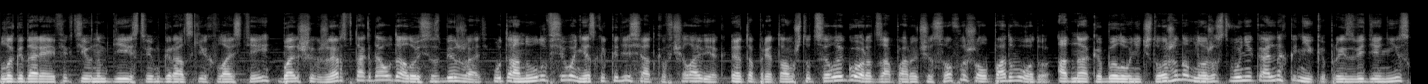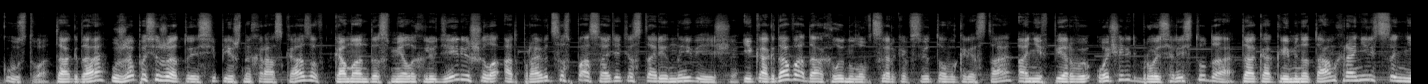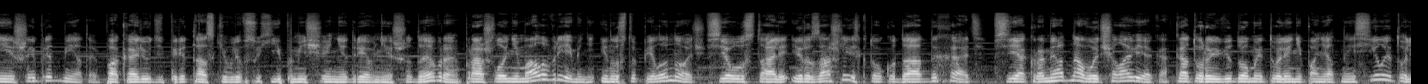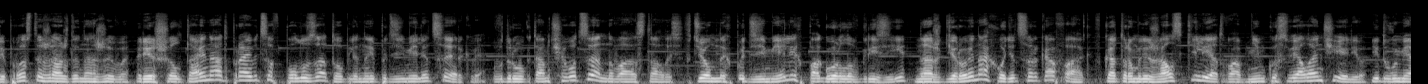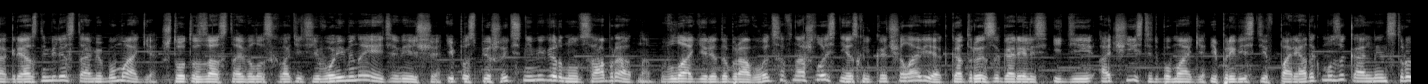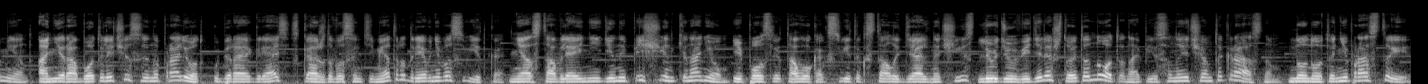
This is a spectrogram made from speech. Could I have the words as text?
Благодаря эффективным действиям городских властей, больших жертв тогда удалось избежать. Утонуло всего несколько десятков человек. Это при том, что целый город за пару часов ушел под воду. Однако было уничтожено множество уникальных книг и произведений искусства. Тогда, уже по сюжету SCP-шных рассказов, команда смелых людей решила отправиться спасать эти старинные вещи. И когда вода хлынула в церковь Святого Креста, они в первую очередь бросились туда, так как именно там хранились ценнейшие предметы. Пока люди перетаскивали в сухие помещения древние шедевры, прошло немало времени и наступила ночь. Все устали и разошлись кто куда отдыхать. Все, кроме одного человека, который, ведомый то ли непонятной силой, то ли просто жаждой наживы, решил решил тайно отправиться в полузатопленные подземелья церкви. Вдруг там чего ценного осталось. В темных подземельях, по горло в грязи, наш герой находит саркофаг, в котором лежал скелет в обнимку с виолончелью и двумя грязными листами бумаги. Что-то заставило схватить его именно эти вещи и поспешить с ними вернуться обратно. В лагере добровольцев нашлось несколько человек, которые загорелись идеей очистить бумаги и привести в порядок музыкальный инструмент. Они работали часы напролет, убирая грязь с каждого каждого сантиметра древнего свитка, не оставляя ни единой песчинки на нем. И после того, как свиток стал идеально чист, люди увидели, что это ноты, написанные чем-то красным. Но ноты непростые,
